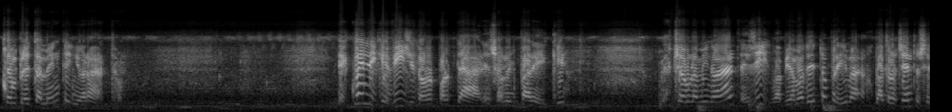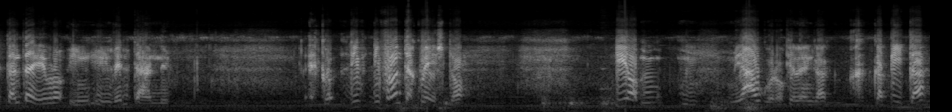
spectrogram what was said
completamente ignorato. E quelli che visitano il portale sono in parecchi, c'è una minoranza esigua, abbiamo detto prima, 470 euro in 20 anni. Ecco, di, di fronte a questo io mi auguro che venga capita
